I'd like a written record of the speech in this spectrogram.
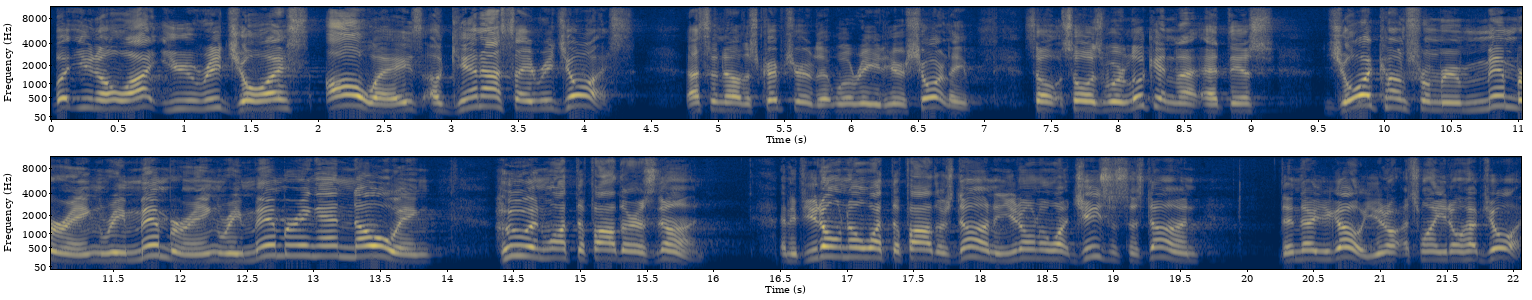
But you know what? You rejoice always. Again, I say rejoice. That's another scripture that we'll read here shortly. So, so as we're looking at this, joy comes from remembering, remembering, remembering, and knowing who and what the Father has done. And if you don't know what the Father's done and you don't know what Jesus has done, then there you go. You don't, that's why you don't have joy.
